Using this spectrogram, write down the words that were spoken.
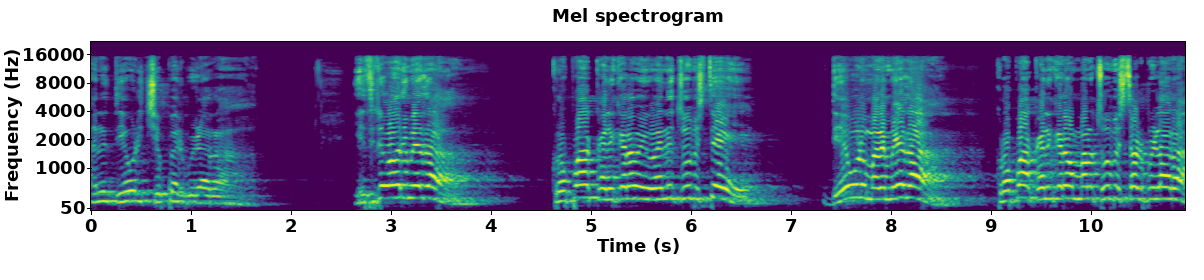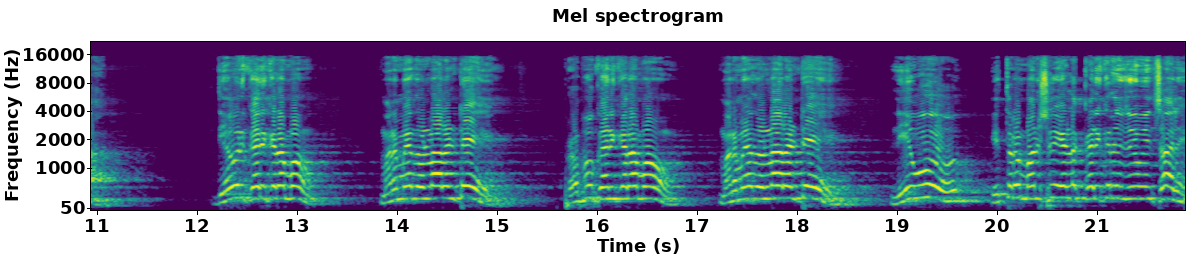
అని దేవుడు చెప్పారు బిడారా ఎదుటివారి మీద కృప కనికరం ఇవన్నీ చూపిస్తే దేవుడు మన మీద కృపా కనికరం మనం చూపిస్తాడు పిల్లారా. దేవుని కనికరము మన మీద ఉండాలంటే ప్రభు కనికరము మన మీద ఉండాలంటే నీవు ఇతర మనుషుల ఇళ్ళకి కనికరం చూపించాలి.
